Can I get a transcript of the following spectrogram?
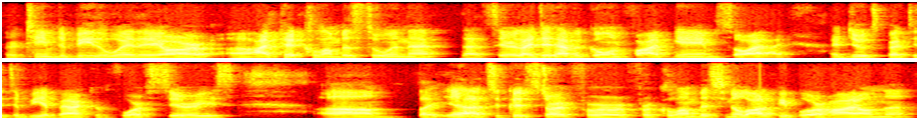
their team to be the way they are. Uh, I picked Columbus to win that that series. I did have it going five games, so I I do expect it to be a back and forth series. Um, but yeah, it's a good start for for Columbus. You know, a lot of people are high on the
